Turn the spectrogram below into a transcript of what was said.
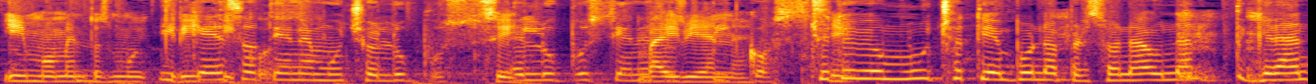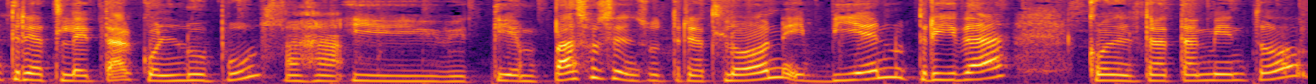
y momentos muy críticos. Y que eso tiene mucho lupus. Sí. El lupus tiene sus picos. Yo tuve mucho tiempo una persona, una gran triatleta con lupus y tiempazos en su triatlón y bien nutrida con el tratamiento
